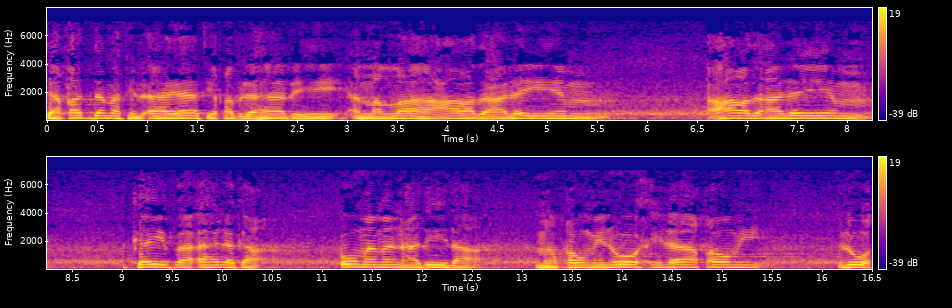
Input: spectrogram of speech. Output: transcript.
تقدم في الآيات قبل هذه أن الله عرض عليهم عرض عليهم كيف أهلك أمما عديدة من قوم نوح إلى قوم لوط.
